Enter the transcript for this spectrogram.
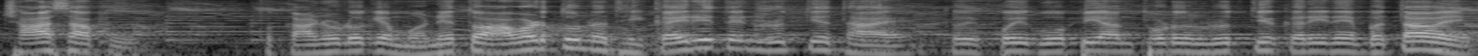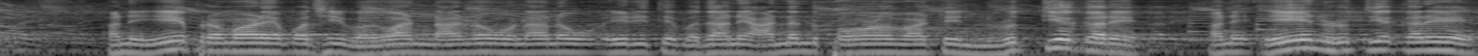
છાશ આપું. તો કાનુડો કે, મને તો આવડતું નથી, કઈ રીતે નૃત્ય થાય? તો કોઈ ગોપી આમ થોડું નૃત્ય કરીને બતાવે. અને એ પ્રમાણે પછી ભગવાન નાનો નાનો એ રીતે બધાને આનંદ પવાડવા માટે નૃત્ય કરે. અને એ નૃત્ય કરે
